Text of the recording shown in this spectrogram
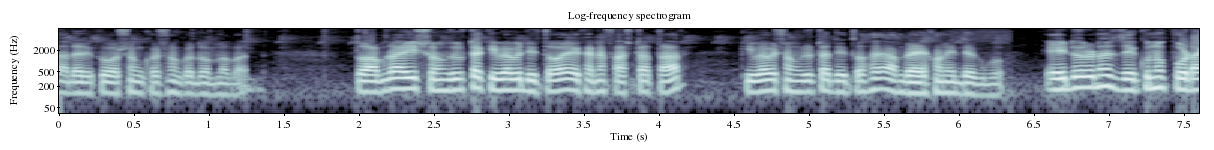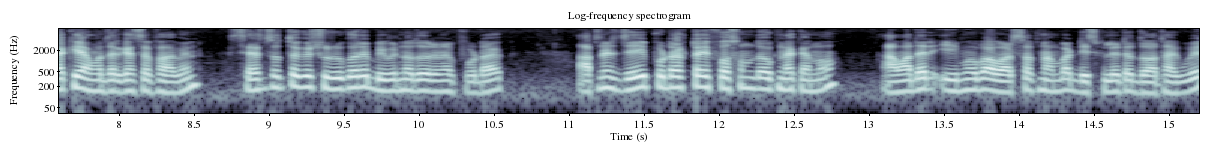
তাদেরকে অসংখ্য অসংখ্য ধন্যবাদ। তো আমরা এই সংযোগটা কীভাবে দিতে হয়, এখানে ফার্স্টটা তার, কীভাবে সংযোগটা দিতে হয়, আমরা এখনই দেখব। এই ধরনের যে কোনো প্রোডাক্টই আমাদের কাছে পাবেন। সেন্সর থেকে শুরু করে বিভিন্ন ধরনের প্রোডাক্ট আপনার যেই প্রোডাক্টটাই পছন্দ হোক না কেন, আমাদের ইমো বা হোয়াটসঅ্যাপ নাম্বার ডিসপ্লেতে দেওয়া থাকবে।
